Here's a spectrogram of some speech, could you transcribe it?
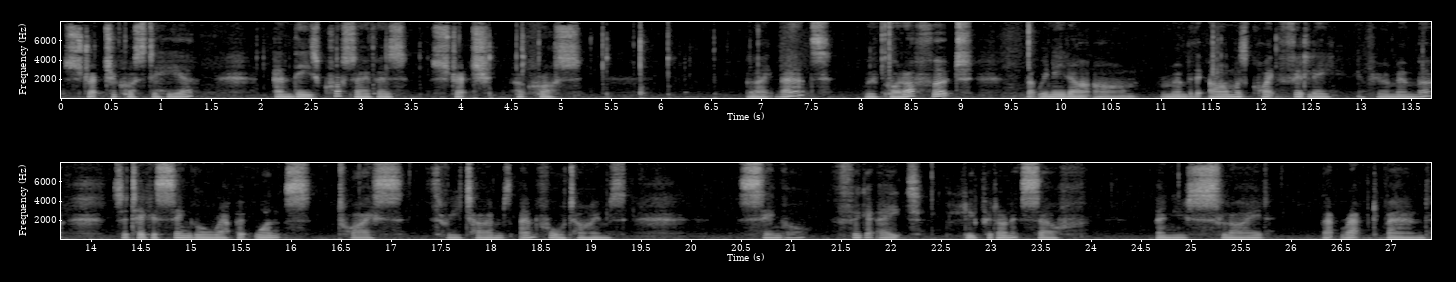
stretch across to here, and these crossovers stretch across like that. We've got our foot, but we need our arm. Remember the arm was quite fiddly, if you remember. So take a single, wrap it once, twice, three times and four times. Single, figure eight, loop it on itself and you slide that wrapped band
